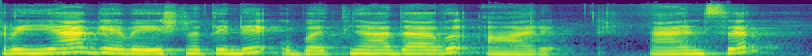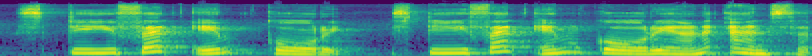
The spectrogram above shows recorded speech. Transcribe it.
ക്രിയാ ക്രിയാഗവേഷണത്തിന്റെ ഉപജ്ഞാതാവ് ആര്? Answer Stephen M Corey. Stephen M കോറിയാണ് ആൻസർ.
